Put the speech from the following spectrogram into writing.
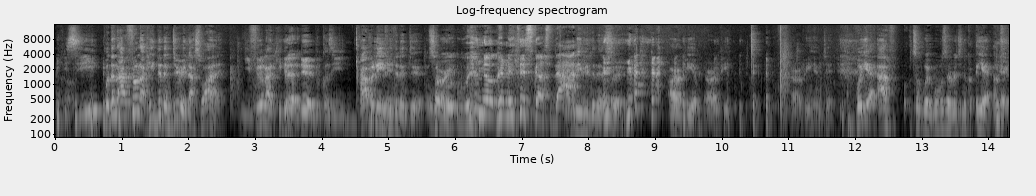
you see, But then I feel like he didn't do it. That's why. you feel like he didn't Look. do it because he. I believe he didn't do it. Sorry. We- We're not going to discuss that. I believe he didn't. Sorry. R.I.P. R.I.P. R.I.P. MJ. But yeah, I've, so wait, what was the original? que- Yeah, okay.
